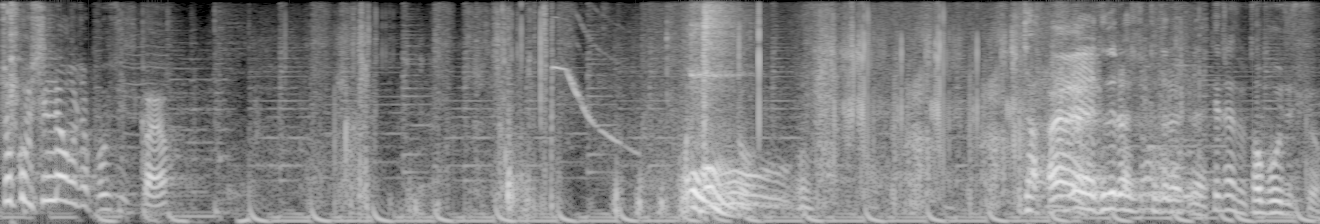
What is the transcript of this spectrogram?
조금 실력을 좀 볼 수 있을까요? 자 네, 그대로 하시죠 그대로 하시죠 네. 괜찮습니다. 더 보여주십시오.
